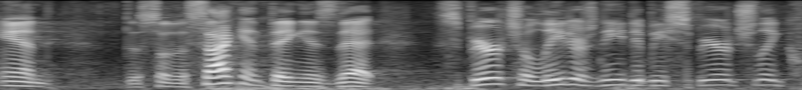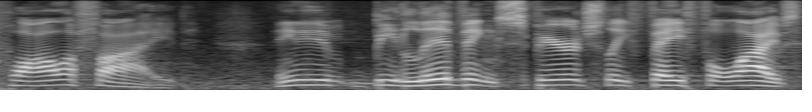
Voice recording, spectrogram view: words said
And the, so the second thing is that spiritual leaders need to be spiritually qualified. They need to be living spiritually faithful lives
